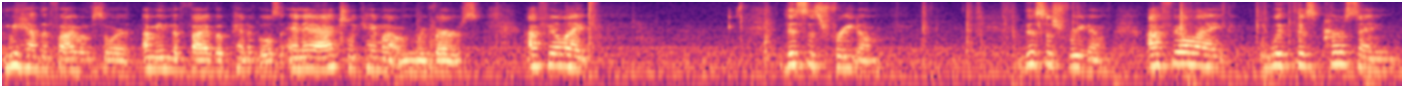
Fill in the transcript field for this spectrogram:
We have the Five of Swords, I mean the Five of Pentacles, and it actually came out in reverse. I feel like this is freedom. This is freedom. I feel like with this person,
